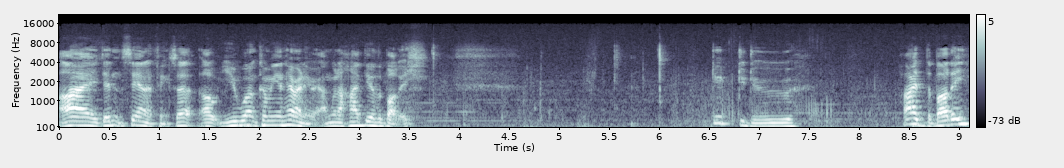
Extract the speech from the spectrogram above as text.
I didn't see anything, sir. Oh, you weren't coming in here anyway. I'm gonna hide the other body. Do do do. Hide the body.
